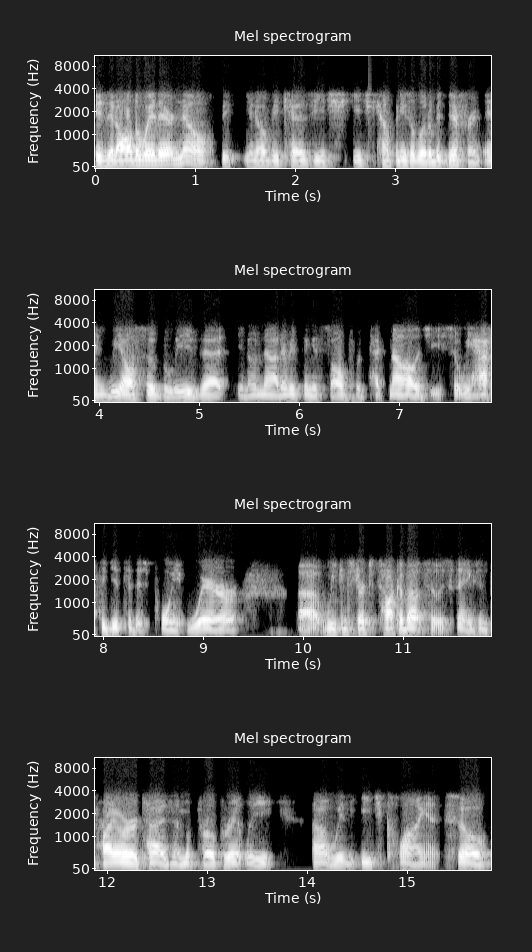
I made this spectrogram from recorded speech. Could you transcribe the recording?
is it all the way there? No, Be, you know, because each each company is a little bit different, and we also believe that you know not everything is solved with technology. So we have to get to this point where uh, we can start to talk about those things and prioritize them appropriately uh, with each client. So,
